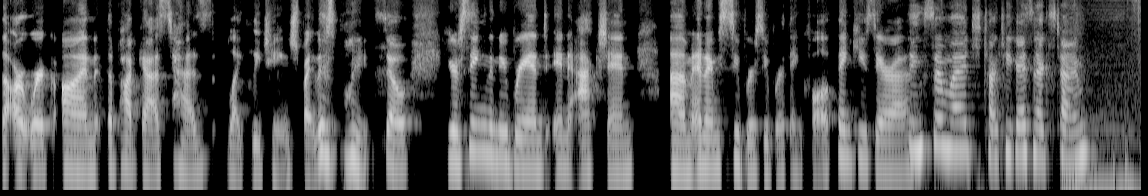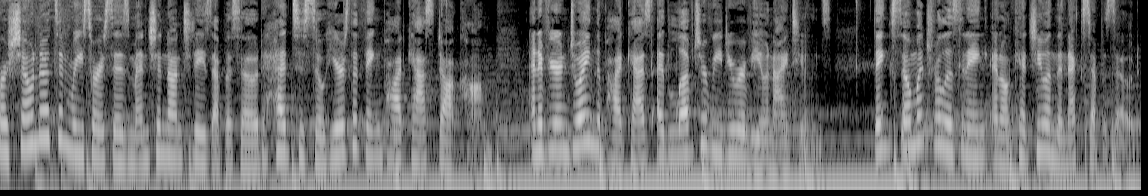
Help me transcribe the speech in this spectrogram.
The artwork on the podcast has likely changed by this point. So you're seeing the new brand in action. Um, and I'm super, super thankful. Thank you, Sarah. Thanks so much. Talk to you guys next time. For show notes and resources mentioned on today's episode, head to so here's the thing podcast.com. And if you're enjoying the podcast, I'd love to read your review in iTunes. Thanks so much for listening, and I'll catch you in the next episode.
